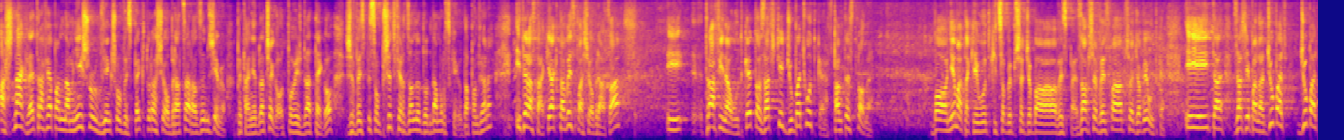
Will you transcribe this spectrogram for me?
aż nagle trafia pan na mniejszą lub większą wyspę, która się obraca razem z ziemią. Pytanie dlaczego? Odpowiedź dlatego, że wyspy są przytwierdzone do dna morskiego. Da pan wiarę? I teraz tak, jak ta wyspa się obraca i trafi na łódkę, to zacznie dziubać łódkę w tamtę stronę. Bo nie ma takiej łódki, co by przedziobała wyspę. Zawsze wyspa przedziobie łódkę. I ta, zacznie pana dziubać, dziubać,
